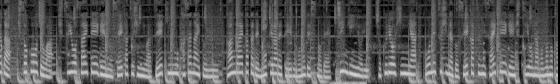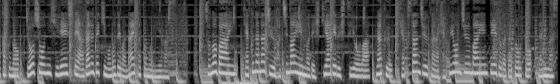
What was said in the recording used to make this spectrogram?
ただ、基礎控除は必要最低限の生活費には税金を課さないという考え方で設けられているものですので、賃金より食料品や光熱費など生活に最低限必要なものの価格の上昇に比例して上がるべきものではないかとも言えます。その場合、178万円まで引き上げる必要はなく、130から140万円程度が妥当となります。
